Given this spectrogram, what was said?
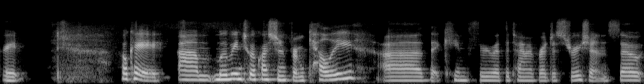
Great. Okay, um, moving to a question from Kelly uh, that came through at the time of registration. So,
